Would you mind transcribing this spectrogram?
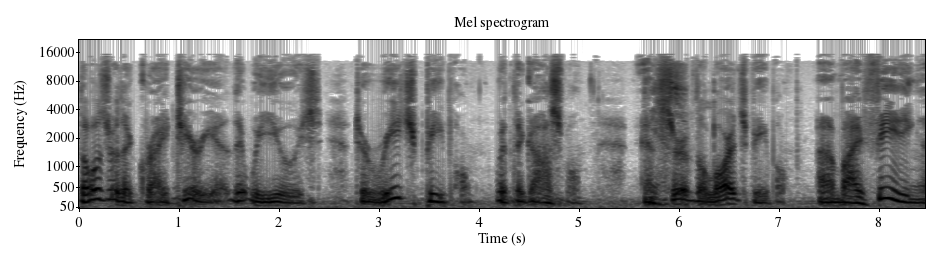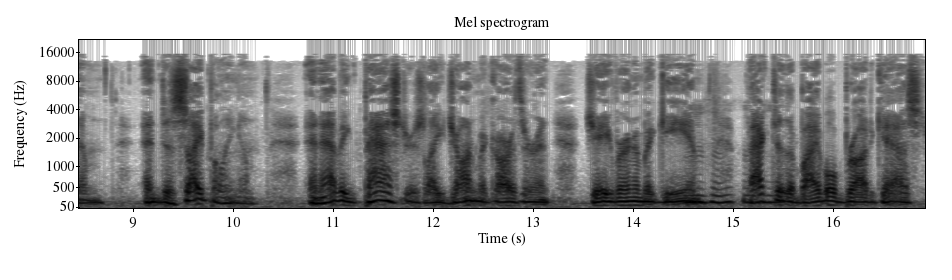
Those are the criteria that we used to reach people with the gospel and serve the Lord's people uh, by feeding them and discipling them and having pastors like John MacArthur and J. Vernon McGee and mm-hmm, mm-hmm. Back to the Bible broadcast.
